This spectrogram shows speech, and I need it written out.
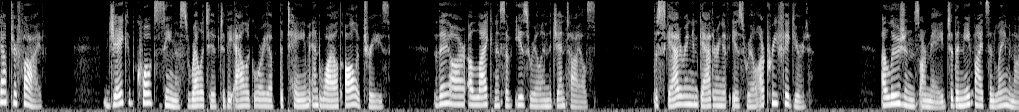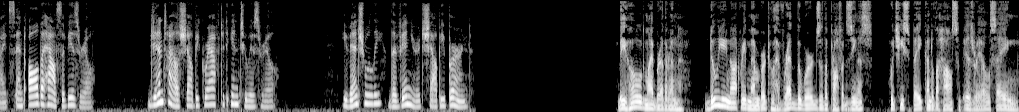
Chapter 5 Jacob quotes Zenos relative to the allegory of the tame and wild olive trees. They are a likeness of Israel and the Gentiles. The scattering and gathering of Israel are prefigured. Allusions are made to the Nephites and Lamanites and all the house of Israel. Gentiles shall be grafted into Israel. Eventually the vineyard shall be burned. Behold, my brethren, do ye not remember to have read the words of the prophet Zenos, which he spake unto the house of Israel, saying,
